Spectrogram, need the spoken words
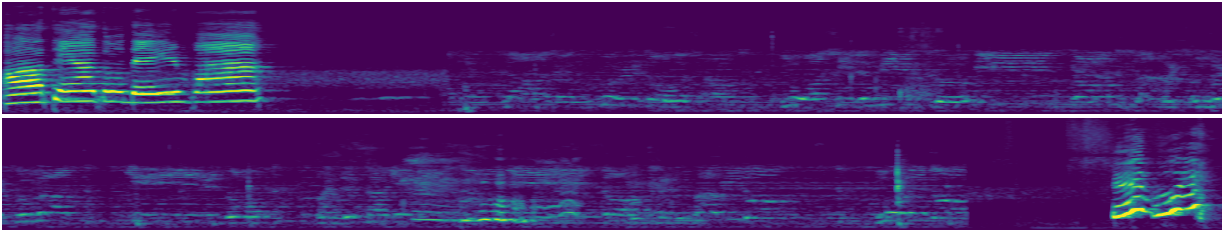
아, 태아도 내일 봐. 에 뭐해?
